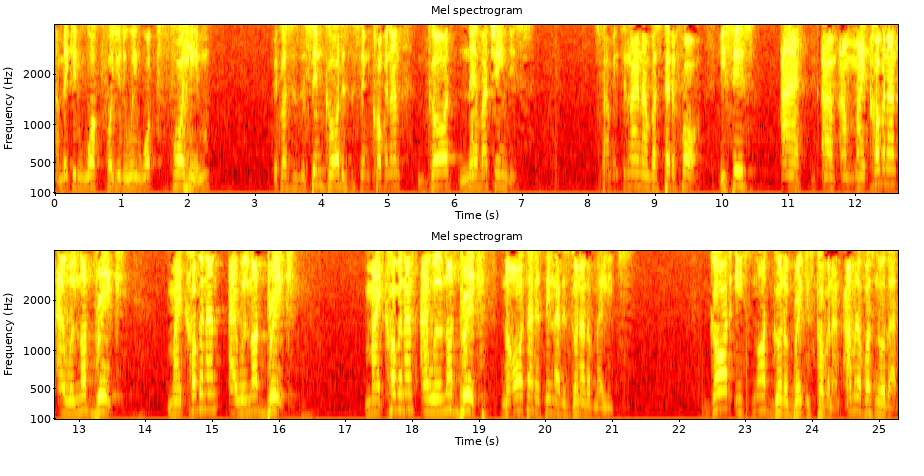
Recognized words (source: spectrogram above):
and make it work for you the way it worked for him? Because it's the same God, it's the same covenant. God never changes. Psalm 89 and verse 34. He says, I, um, um, My covenant I will not break. My covenant I will not break. My covenant I will not break, nor alter the thing that is gone out of my lips. God is not going to break his covenant. How many of us know that?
